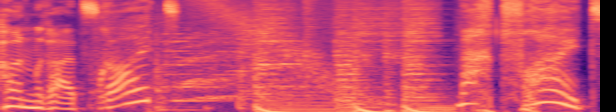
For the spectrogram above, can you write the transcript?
Konrads Reut macht Freud.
